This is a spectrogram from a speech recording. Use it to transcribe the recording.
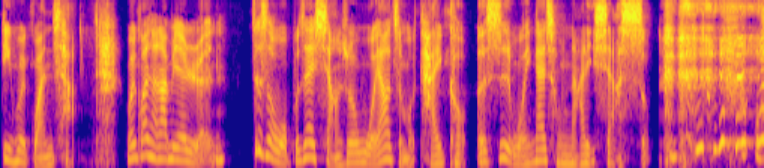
定会观察，我会观察那边的人。这时候我不再想说我要怎么开口，而是我应该从哪里下手。哇，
